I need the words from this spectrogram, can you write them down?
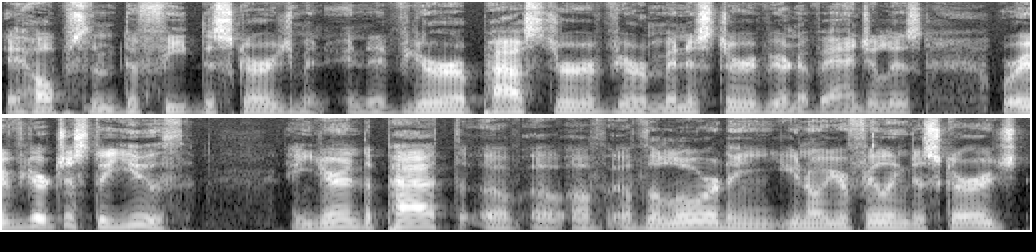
it helps them defeat discouragement. And if you're a pastor, if you're a minister, if you're an evangelist, or if you're just a youth and you're in the path of, of, of the Lord and you know you're feeling discouraged,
